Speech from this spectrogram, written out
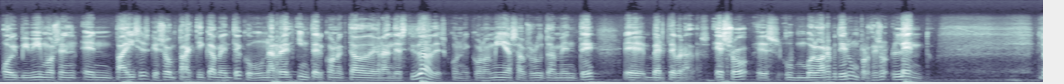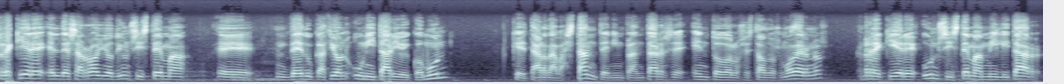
Hoy vivimos en, países que son prácticamente como una red interconectada de grandes ciudades, con economías absolutamente eh, vertebradas. Eso es, vuelvo a repetir, un proceso lento. Requiere el desarrollo de un sistema eh, de educación unitario y común, que tarda bastante en implantarse en todos los estados modernos. Requiere un sistema militar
